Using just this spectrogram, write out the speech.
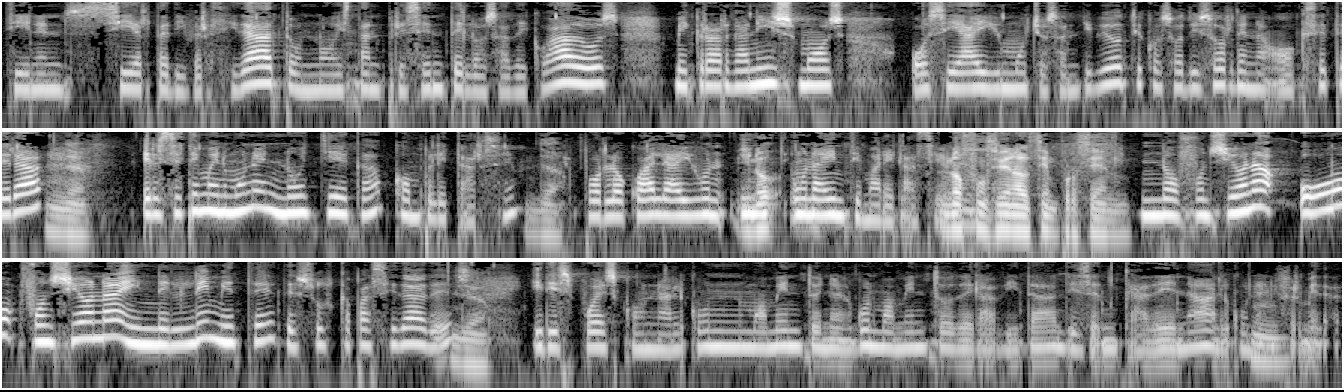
tienen cierta diversidad o no están presentes los adecuados microorganismos o si hay muchos antibióticos o desorden o etcétera, el sistema inmune no llega a completarse. Por lo cual hay un Y no- in- una íntima relación. No funciona al 100%. No funciona o funciona en el límite de sus capacidades y después con algún momento, en algún momento de la vida desencadena alguna Mm. enfermedad.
